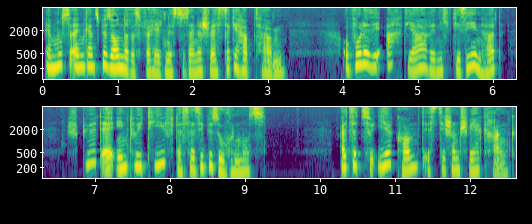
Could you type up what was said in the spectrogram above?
Er muss ein ganz besonderes Verhältnis zu seiner Schwester gehabt haben. Obwohl er sie acht Jahre nicht gesehen hat, spürt er intuitiv, dass er sie besuchen muss. Als er zu ihr kommt, ist sie schon schwer krank.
